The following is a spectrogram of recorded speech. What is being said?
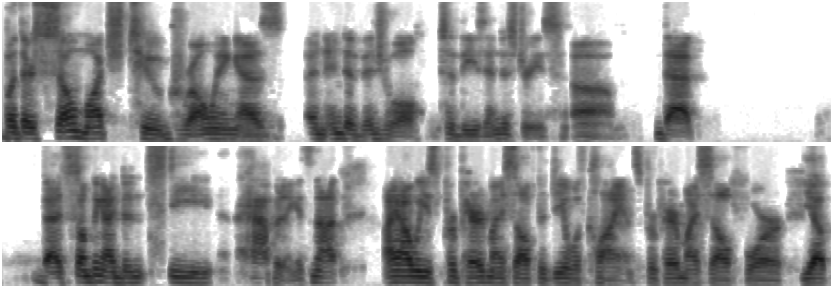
but there's so much to growing as an individual to these industries um, that that's something I didn't see happening. It's not. I always prepared myself to deal with clients, prepare myself for yep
